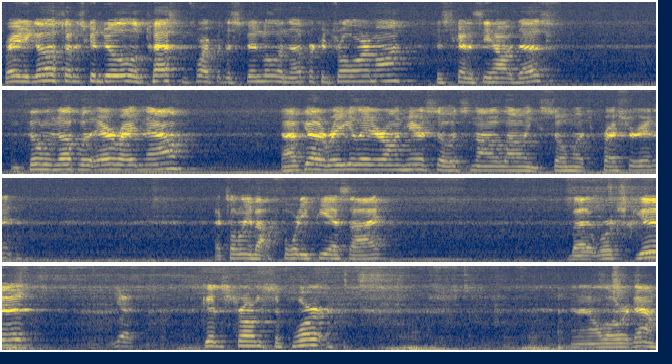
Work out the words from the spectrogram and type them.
ready to go. So I'm just gonna do a little test before I put the spindle and the upper control arm on, just to kind of see how it does. I'm filling it up with air right now. Now I've got a regulator on here, so it's not allowing so much pressure in it. That's only about 40 psi, but it works good. You got good strong support and then I'll lower it down.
